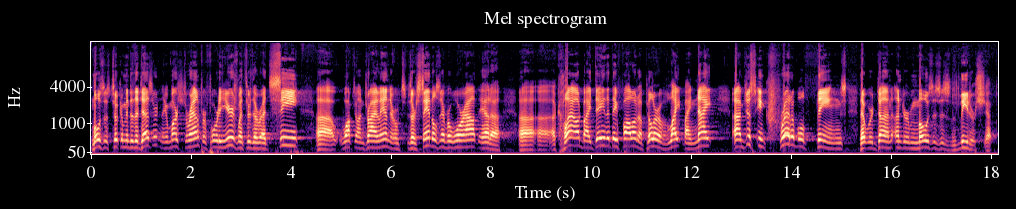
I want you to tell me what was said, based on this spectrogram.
Moses took them into the desert, and they marched around for 40 years, went through the Red Sea, uh, walked on dry land. Their, their sandals never wore out. They had a, uh, a cloud by day that they followed, a pillar of light by night. Um, just incredible things that were done under Moses' leadership.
